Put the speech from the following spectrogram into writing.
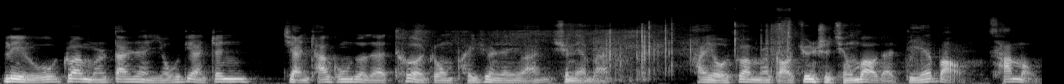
例如，专门担任邮电侦检查工作的特种培训人员训练班。还有专门搞军事情报的谍报参谋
